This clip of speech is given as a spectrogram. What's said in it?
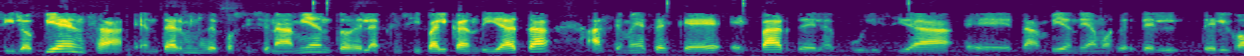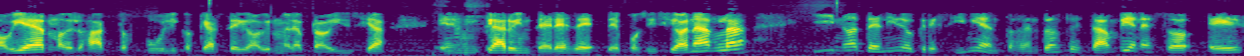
si lo piensa en términos de posicionamiento de la principal candidata, hace meses que es parte de la publicidad eh, también, digamos, del, del, gobierno, de los actos públicos que hace el gobierno de la provincia en un claro interés de, posicionarla y no ha tenido crecimientos. Entonces también eso es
